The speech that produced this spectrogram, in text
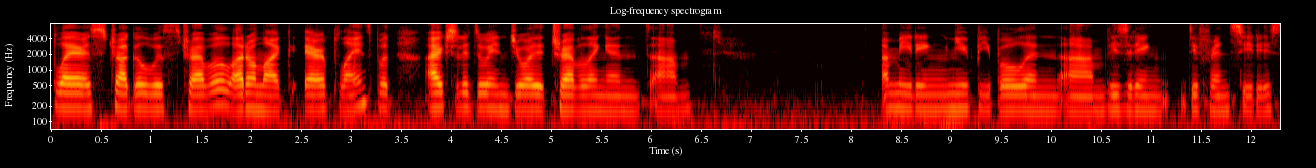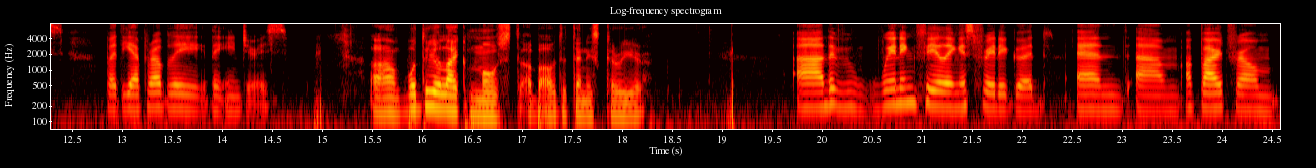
players struggle with travel. I don't like airplanes, but I actually do enjoy traveling and um, meeting new people and um, visiting different cities. But yeah, probably the injuries. Um, what do you like most about the tennis career? Uh, the winning feeling is pretty good, and um, apart from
